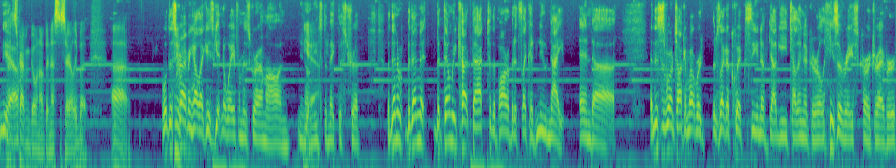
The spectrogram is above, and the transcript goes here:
Not yeah. describing going up there necessarily, but uh, Well, describing how like he's getting away from his grandma and you know Yeah. needs to make this trip, but then but then but then we cut back to the bar, but it's like a new night, and uh and this is where I'm talking about where there's like a quick scene of Dougie telling a girl he's a race car driver,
